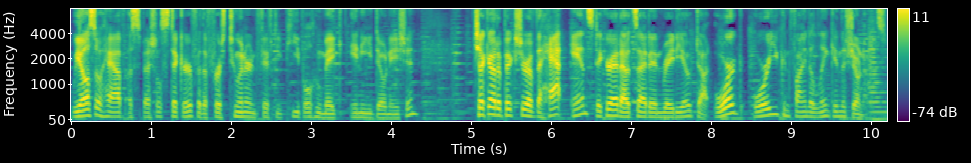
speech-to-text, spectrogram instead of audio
We also have a special sticker for the first 250 people who make any donation. Check out a picture of the hat and sticker at outsideinradio.org, or you can find a link in the show notes.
